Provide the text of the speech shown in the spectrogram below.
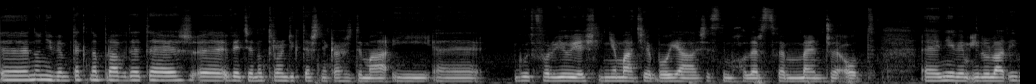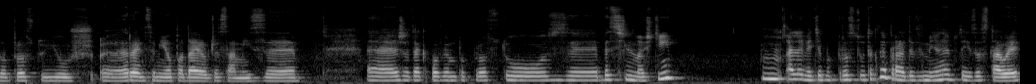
e, no nie wiem, tak naprawdę też, e, wiecie, no trądzik też nie każdy ma i e, good for you, jeśli nie macie, bo ja się z tym cholerstwem męczę od e, nie wiem ilu lat i po prostu już e, ręce mi opadają czasami z, że tak powiem, po prostu z bezsilności. Mm, ale wiecie, po prostu tak naprawdę wymienione tutaj zostały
